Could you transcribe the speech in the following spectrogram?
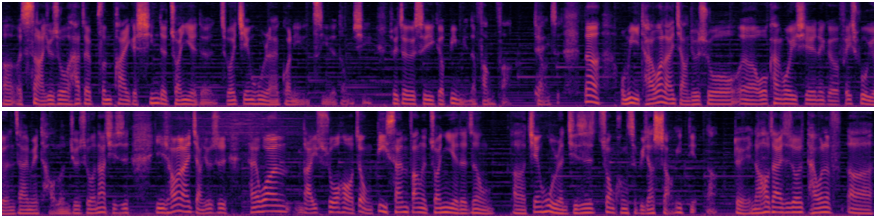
呃 assign，就是说他在分派一个新的专业的所谓监护人来管理你自己的东西。所以这个是一个避免的方法，这样子。那我们以台湾来讲，就是说，呃，我看过一些那个 Facebook 有人在那边讨论，就是说，那其实以台湾来讲，就是台湾来说哈，这种第三方的专业的这种。呃，监护人其实状况是比较少一点的，对。然后再来是说，台湾的呃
